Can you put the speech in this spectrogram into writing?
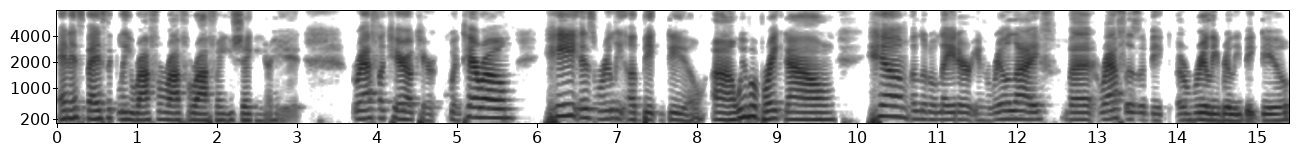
And it's basically Rafa, Rafa, Rafa, and you shaking your head. Rafa Caro Quintero, he is really a big deal. Uh, we will break down him a little later in real life, but Rafa's a big, a really, really big deal.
